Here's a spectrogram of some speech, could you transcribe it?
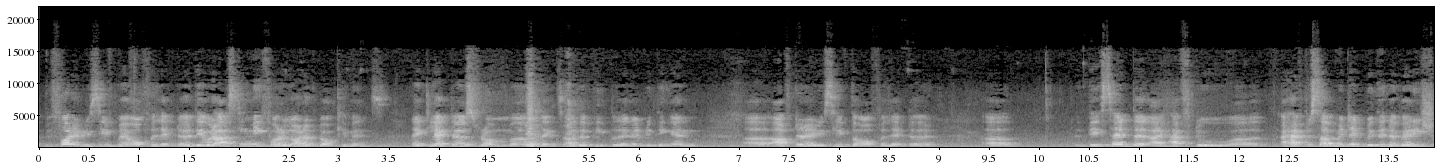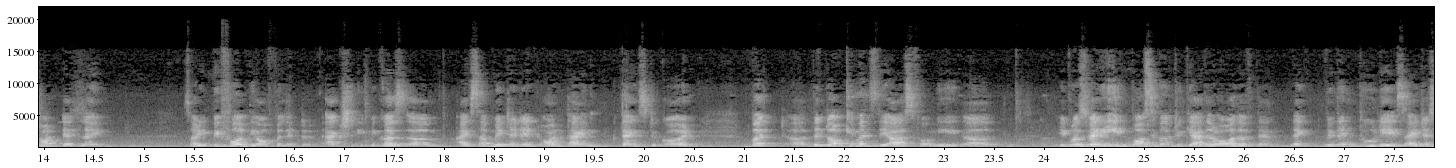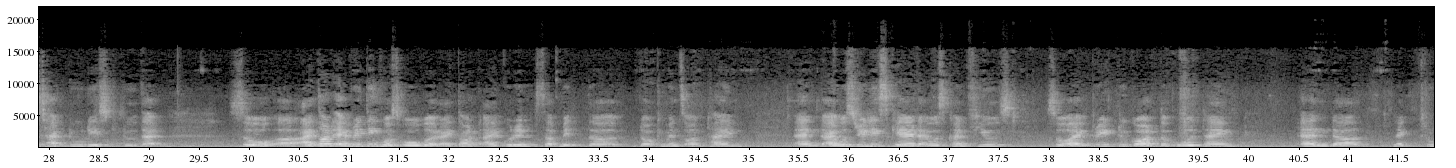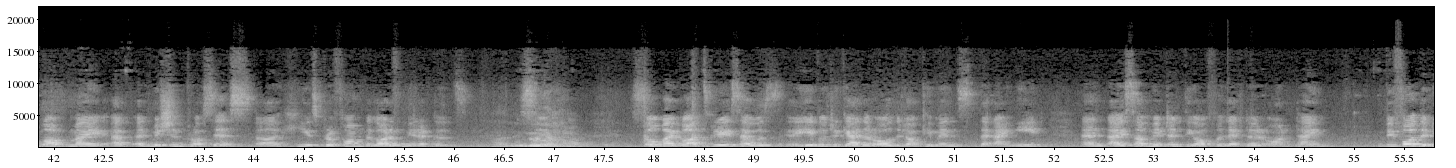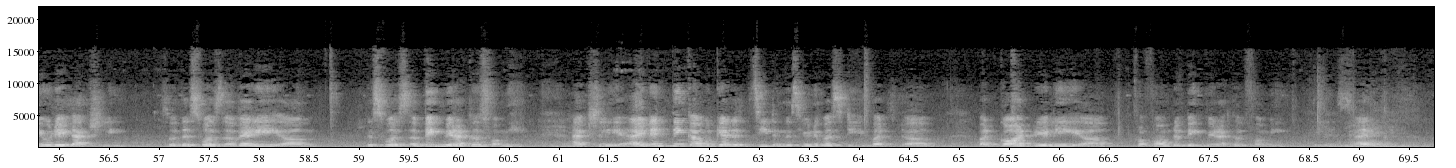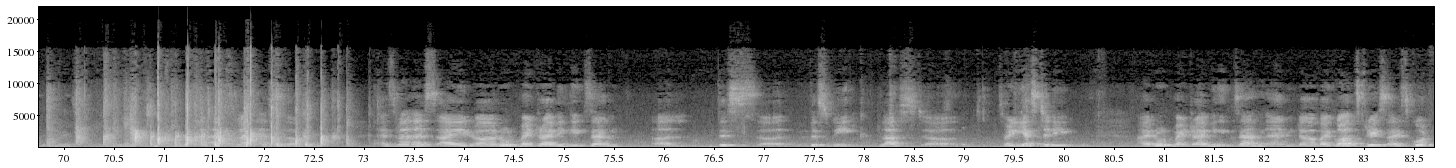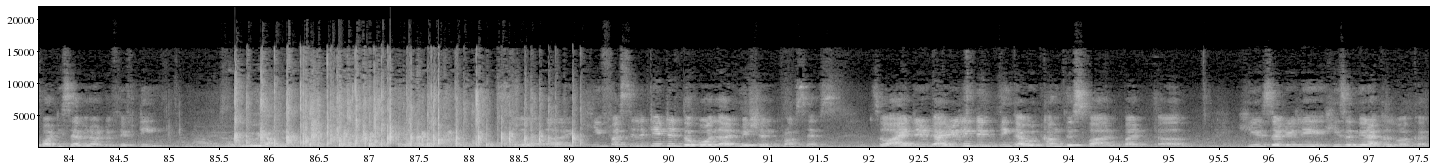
Before I received my offer letter, they were asking me for a lot of documents, like letters from uh, like other people and everything. And uh, after I received the offer letter, uh, they said that I have to uh, I have to submit it within a very short deadline. Sorry, before the offer letter actually, because um, I submitted it on time, thanks to God. But uh, the documents they asked for me. Uh, it was very impossible to gather all of them like within two days i just had two days to do that so uh, i thought everything was over. I thought i couldn't submit the documents on time. And i was really scared. I was confused. So i prayed to god the whole time. And uh, like throughout my ad- admission process uh, he has performed a lot of miracles. So, so by God's grace, I was able to gather all the documents that I need, and I submitted the offer letter on time, before the due date actually. So this was a very, um, this was a big miracle for me. Actually, I didn't think I would get a seat in this university, but uh, but God really uh, performed a big miracle for me. And as well as uh, as well as I uh, wrote my driving exam uh, this uh, this week last uh, sorry yesterday I wrote my driving exam and uh, by God's grace I scored 47 out of 50 so uh, he facilitated the whole admission process so I did I really didn't think I would come this far but uh, he's a really he's a miracle worker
